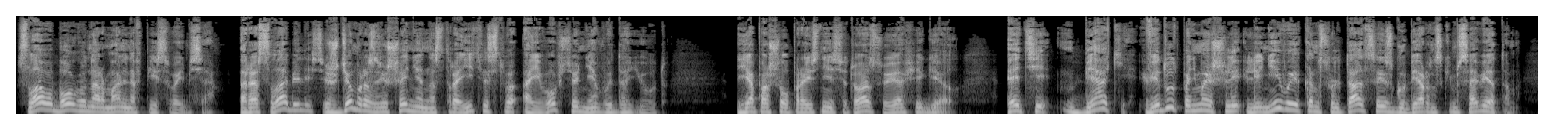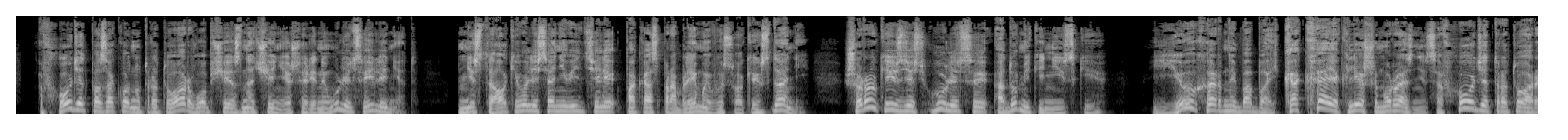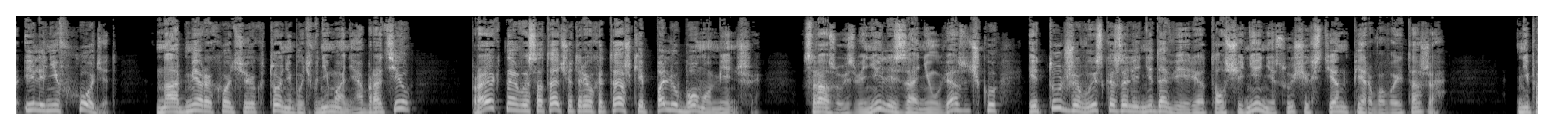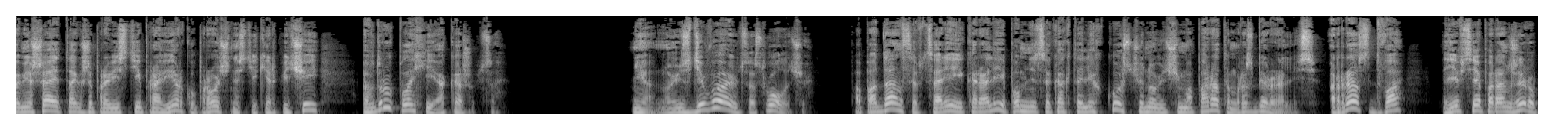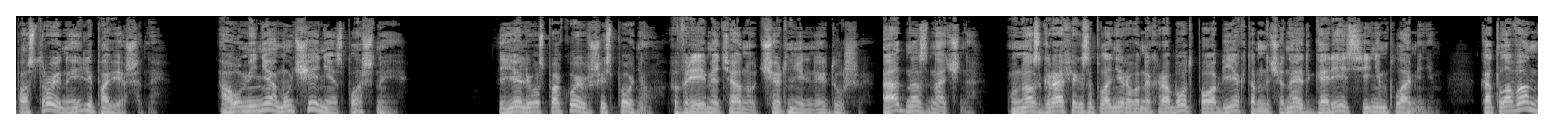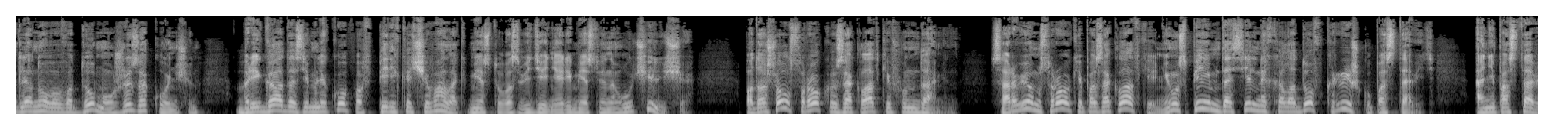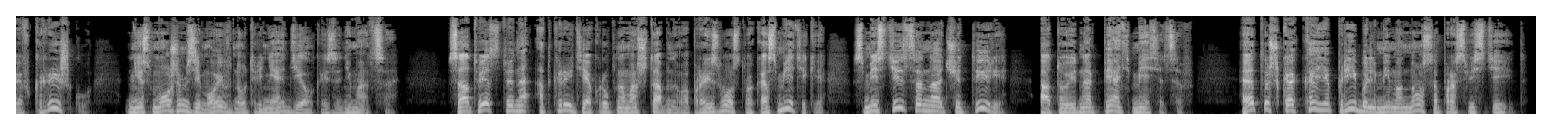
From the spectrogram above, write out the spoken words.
Слава богу, нормально вписываемся. Расслабились, ждем разрешения на строительство, а его все не выдают. Я пошел прояснить ситуацию и офигел. Эти бяки ведут, понимаешь ли, ленивые консультации с губернским советом. Входят по закону тротуар в общее значение ширины улицы или нет. Не сталкивались они, видите ли, пока с проблемой высоких зданий. Широкие здесь улицы, а домики низкие. Ёхарный бабай, какая к лешему разница, входит тротуар или не входит? На обмеры хоть кто-нибудь внимание обратил? Проектная высота четырехэтажки по-любому меньше. Сразу извинились за неувязочку и тут же высказали недоверие толщине несущих стен первого этажа. Не помешает также провести проверку прочности кирпичей, а вдруг плохие окажутся. Не, ну издеваются, сволочи. Попаданцы в царей и королей, помнится, как-то легко с чиновичьим аппаратом разбирались. Раз, два, и все по ранжиру построены или повешены. А у меня мучения сплошные. Еле успокоившись, понял. Время тянут чернильные души. Однозначно. У нас график запланированных работ по объектам начинает гореть синим пламенем. Котлован для нового дома уже закончен. Бригада землекопов перекочевала к месту возведения ремесленного училища. Подошел срок закладки фундамент. Сорвем сроки по закладке, не успеем до сильных холодов крышку поставить. А не поставив крышку, не сможем зимой внутренней отделкой заниматься. Соответственно, открытие крупномасштабного производства косметики сместится на 4, а то и на 5 месяцев. Это ж какая прибыль мимо носа просвистеет.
